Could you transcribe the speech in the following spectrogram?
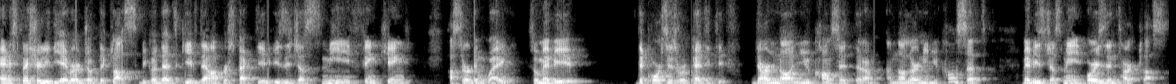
and especially the average of the class, because that gives them a perspective. Is it just me thinking a certain way? So maybe the course is repetitive there are no new concepts that I'm, I'm not learning new concept, maybe it's just me or is the entire class.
